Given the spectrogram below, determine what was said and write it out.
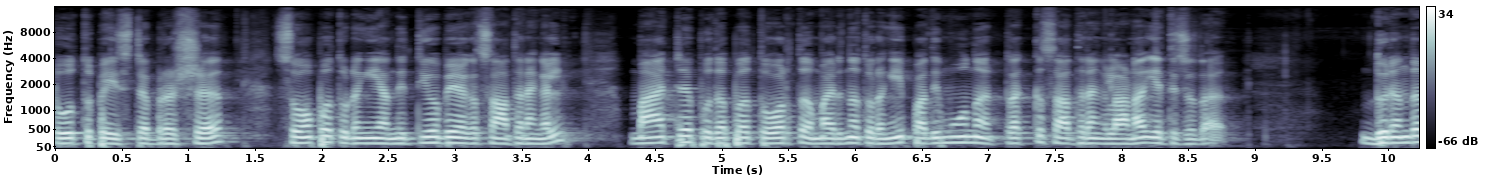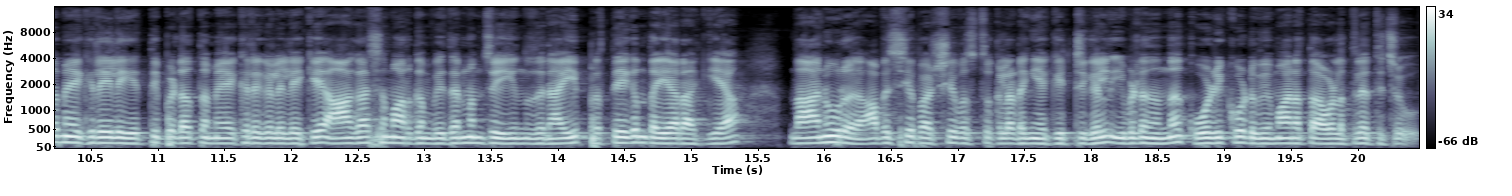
ടൂത്ത് പേസ്റ്റ് ബ്രഷ് സോപ്പ് തുടങ്ങിയ നിത്യോപയോഗ സാധനങ്ങൾ മാറ്റ് പുതപ്പ് തോർത്ത് മരുന്ന് തുടങ്ങി പതിമൂന്ന് ട്രക്ക് സാധനങ്ങളാണ് എത്തിച്ചത്. ദുരന്ത മേഖലയിലെ എത്തിപ്പെടാത്ത മേഖലകളിലേക്ക് ആകാശമാർഗം വിതരണം ചെയ്യുന്നതിനായി പ്രത്യേകം തയ്യാറാക്കിയ നാനൂറ് അവശ്യ ഭക്ഷ്യവസ്തുക്കളടങ്ങിയ കിറ്റുകൾ ഇവിടെ നിന്ന് കോഴിക്കോട് വിമാനത്താവളത്തിലെത്തിച്ചു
